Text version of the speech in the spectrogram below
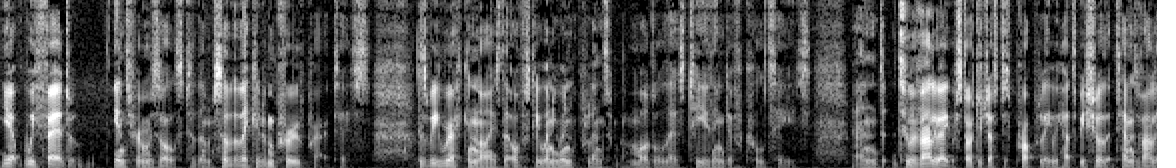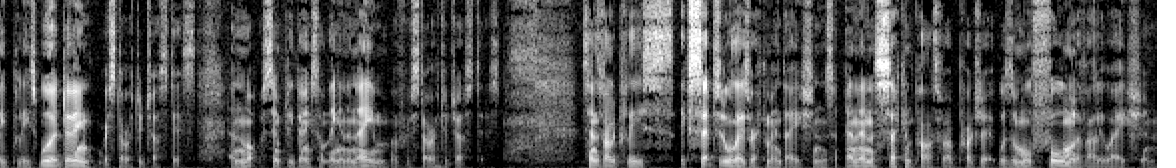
Yeah, we fed interim results to them so that they could improve practice. Because we recognise that obviously when you implement a model, there's teething difficulties. And to evaluate restorative justice properly, we had to be sure that Thames Valley Police were doing restorative justice and not simply doing something in the name of restorative justice. Thames Valley Police accepted all those recommendations, and then the second part of our project was a more formal evaluation,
